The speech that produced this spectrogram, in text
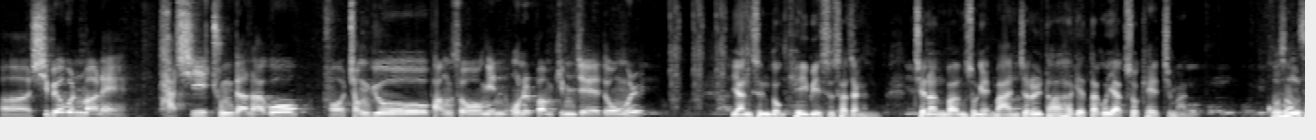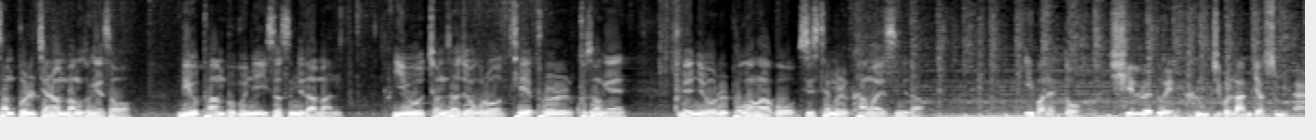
어, 10여 분 만에 다시 중단하고 어, 정규 방송인 오늘 밤 김재동을 양승동 KBS 사장은 재난 방송에 만전을 다하겠다고 약속했지만 고성 산불 재난 방송에서 미흡한 부분이 있었습니다만 이후 전사적으로 TF를 구성해 매뉴얼을 보강하고 시스템을 강화했습니다. 이번에 또 신뢰도에 흠집을 남겼습니다.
